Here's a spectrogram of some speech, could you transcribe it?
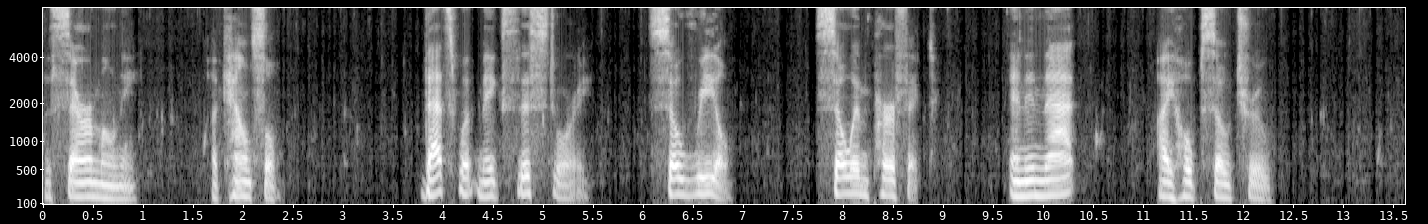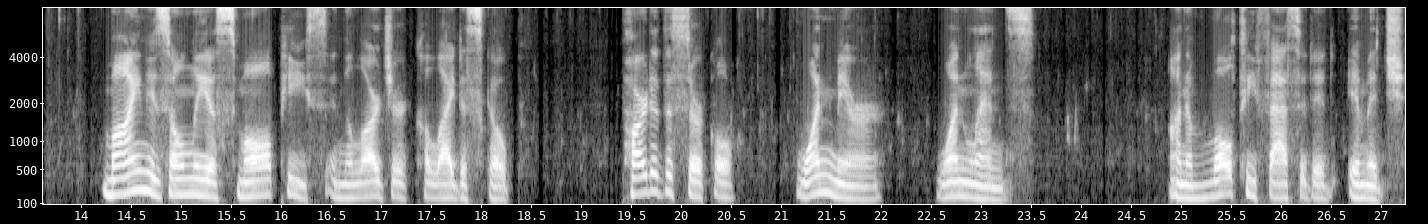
a ceremony, a council? That's what makes this story so real, so imperfect, and in that, I hope so true. Mine is only a small piece in the larger kaleidoscope, part of the circle, one mirror, one lens, on a multifaceted image.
